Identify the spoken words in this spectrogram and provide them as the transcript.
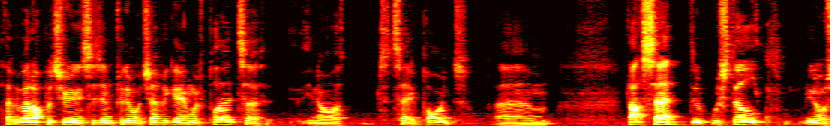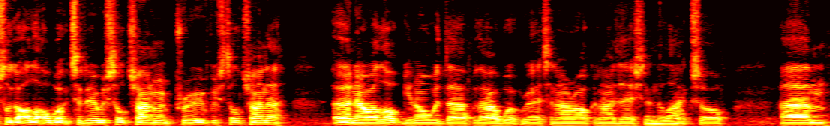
I think we've had opportunities in pretty much every game we've played to, you know, to take points. Um, that said, we're still you know, we've still got a lot of work to do. We're still trying to improve. We're still trying to earn our luck, you know, with uh, with our work rate and our organisation and the like. So, um,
